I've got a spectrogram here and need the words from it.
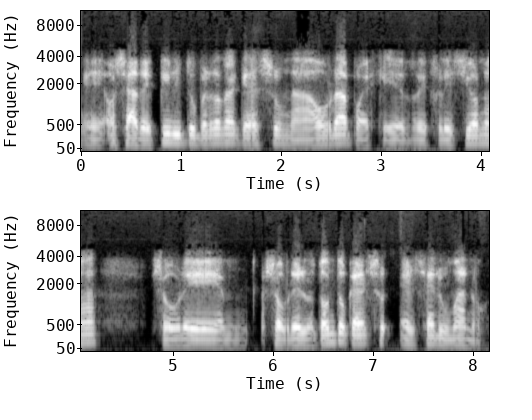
eh, o sea, de Espíritu, perdona, que es una obra pues que reflexiona sobre, sobre lo tonto que es el ser humano.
